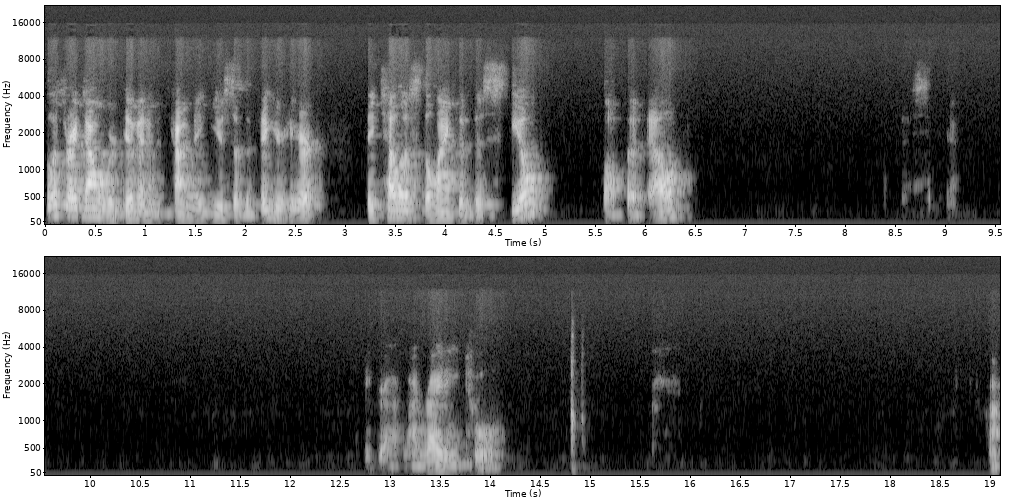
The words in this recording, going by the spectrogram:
So let's write down what we're given and kind of make use of the figure here. They tell us the length of this steel. So I'll put L. Grab my writing tool. All right.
